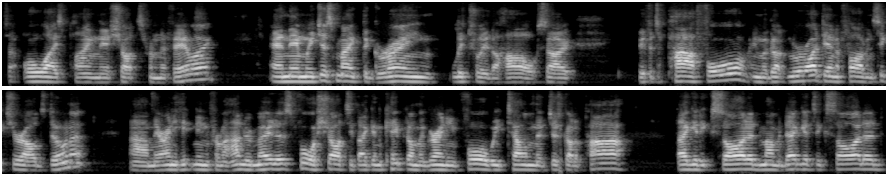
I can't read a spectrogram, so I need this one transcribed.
So always playing their shots from the fairway. And then we just make the green literally the hole. So if it's a par four, and we've got right down to five and six year olds doing it, um, they're only hitting in from 100 metres, four shots. If they can keep it on the green in four, we tell them they've just got a par. They get excited. Mum and dad gets excited.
